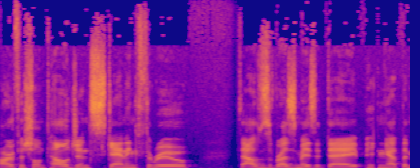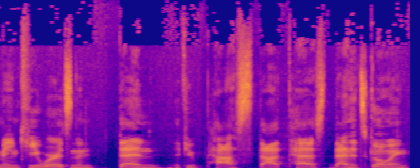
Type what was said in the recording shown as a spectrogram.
artificial intelligence scanning through thousands of resumes a day, picking out the main keywords, and then then if you pass that test, then it's going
